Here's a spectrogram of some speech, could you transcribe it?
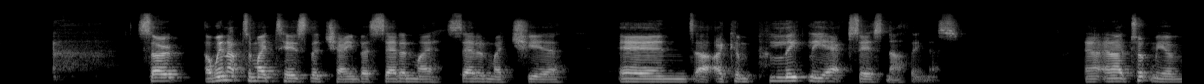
so I went up to my Tesla chamber, sat in my sat in my chair, and uh, I completely accessed nothingness. And, and it took me a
